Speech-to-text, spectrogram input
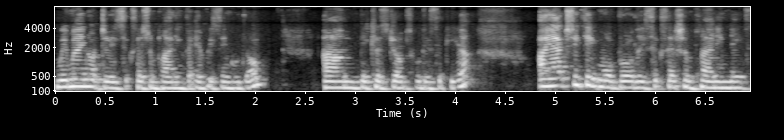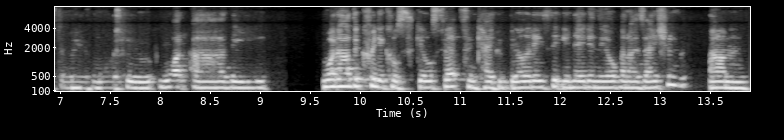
we may not do succession planning for every single job um, because jobs will disappear. I actually think more broadly, succession planning needs to move more to what are the what are the critical skill sets and capabilities that you need in the organisation, um,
